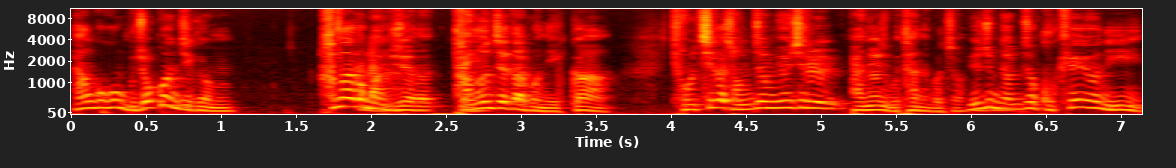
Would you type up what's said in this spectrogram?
한국은 무조건 지금 하나로만 하나. 유지하는 단원제다 보니까 정치가 점점 현실을 반영하지 못하는 거죠. 요즘 점점 국회의원이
